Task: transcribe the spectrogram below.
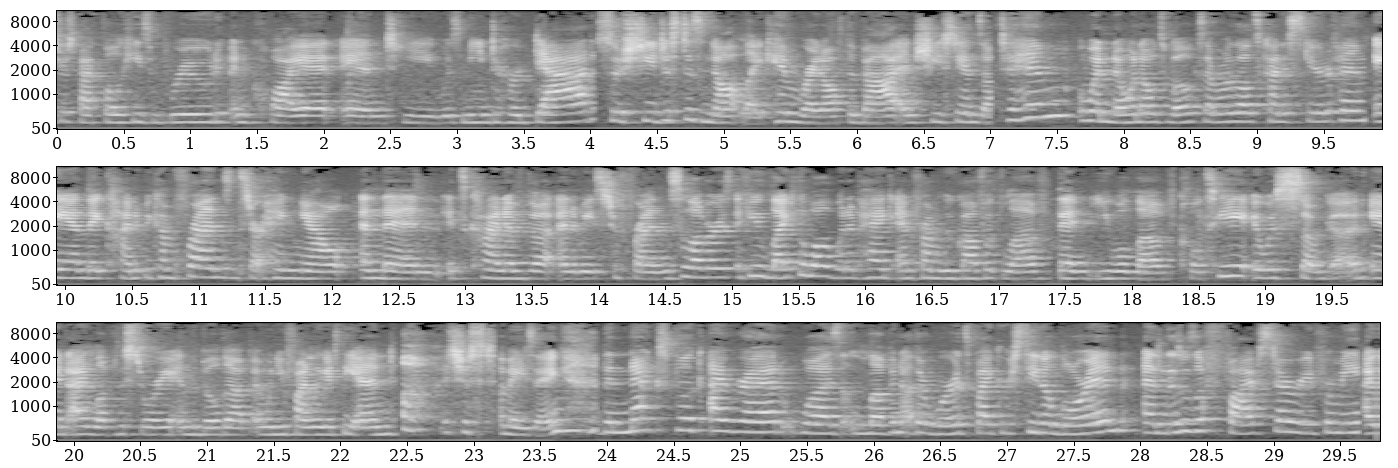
disrespectful, he's rude and quiet, and he was mean to her dad. So she just does not like him right off the bat, and she stands up to him when no one else will, because everyone else kind of scared of him. And they kind of become friends and start hanging out, and then it's kind of the enemies to friends to lovers. If you like The Wall of Winnipeg and From Lukov with Love, then you will love Kulti. It was so good, and I love the story and the build up, and when you finally get to the end, oh, it's just amazing. the next book I read was Love and Other Words by Christina Lauren, and this was a five-star read for me. I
